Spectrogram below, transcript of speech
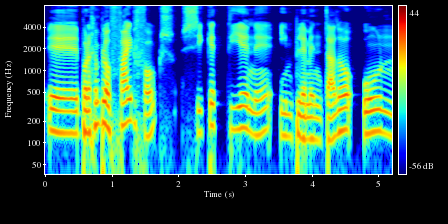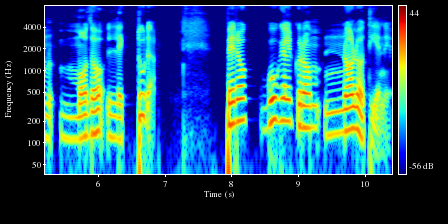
Eh, por ejemplo, Firefox sí que tiene implementado un modo lectura, pero Google Chrome no lo tiene.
